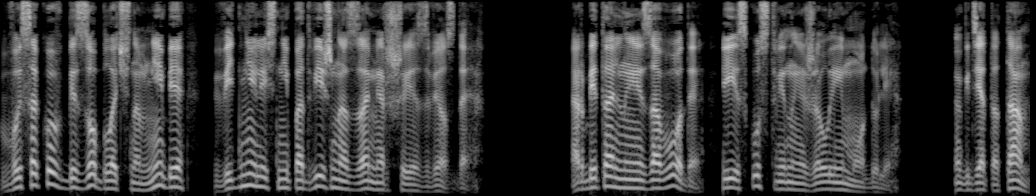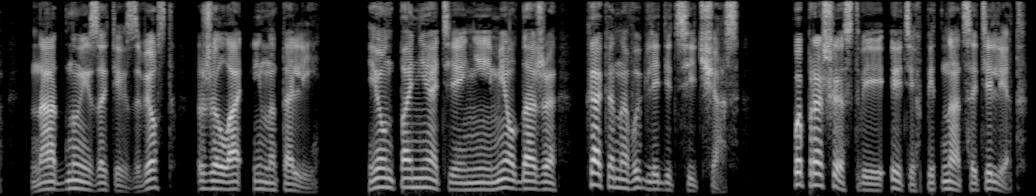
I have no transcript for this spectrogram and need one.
Высоко в безоблачном небе виднелись неподвижно замершие звезды. Орбитальные заводы и искусственные жилые модули. Где-то там, на одной из этих звезд, жила и Натали. И он понятия не имел даже, как она выглядит сейчас, по прошествии этих 15 лет.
